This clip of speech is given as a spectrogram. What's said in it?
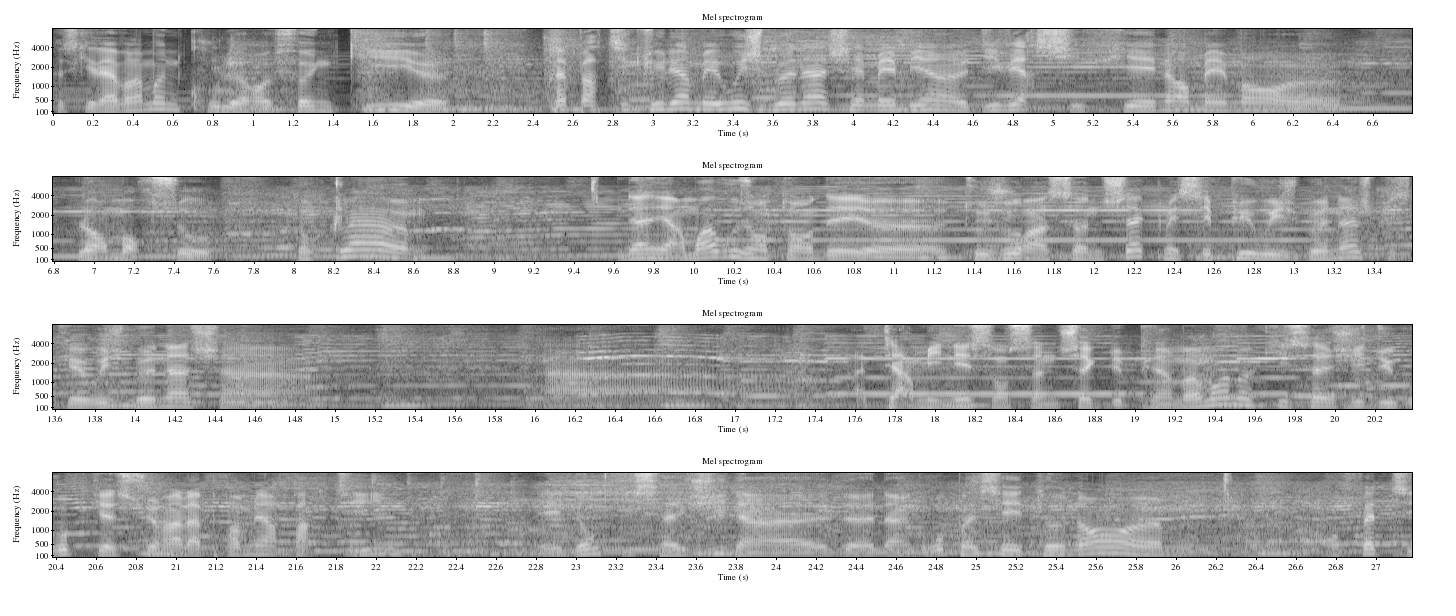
Parce qu'il a vraiment une couleur funky euh, très particulière. Mais Wishbone Ash aimait bien euh, diversifier énormément euh, leurs morceaux. Donc là, derrière moi, vous entendez toujours un soundcheck, mais c'est plus Wishbone Ash, puisque a, a- a terminé son soundcheck depuis un moment. Donc il s'agit du groupe qui assurera la première partie. Et donc il s'agit d'un- groupe assez étonnant. Euh, en fait,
